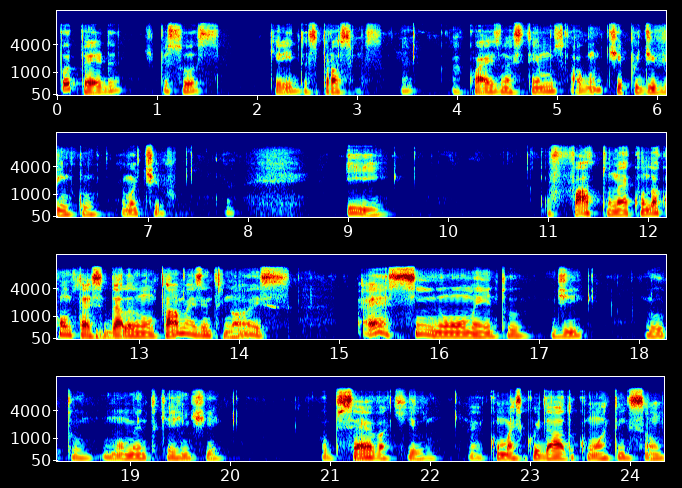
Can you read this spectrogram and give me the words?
por perda de pessoas queridas, próximas, né, a quais nós temos algum tipo de vínculo emotivo. Né? E o fato, né, quando acontece dela não estar tá mais entre nós, é sim um momento de luto, um momento que a gente observa aquilo né, com mais cuidado, com atenção.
